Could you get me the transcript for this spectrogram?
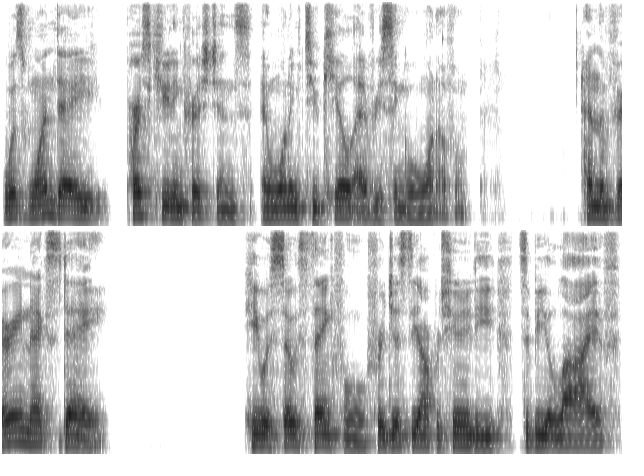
was one day persecuting Christians and wanting to kill every single one of them. And the very next day, he was so thankful for just the opportunity to be alive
